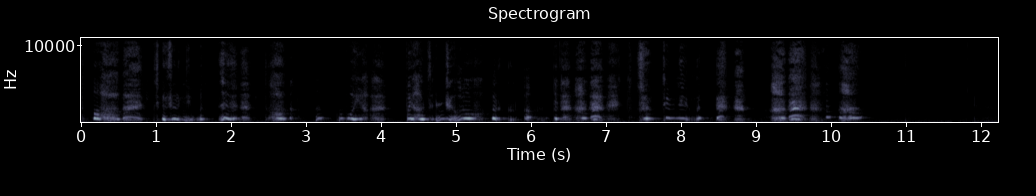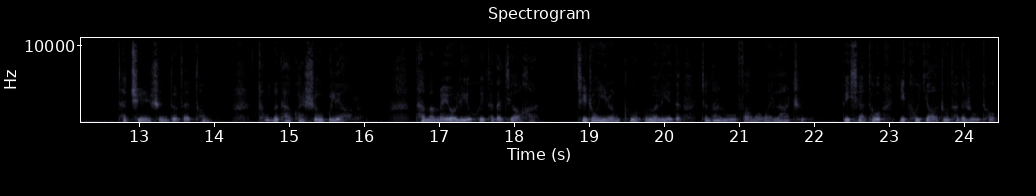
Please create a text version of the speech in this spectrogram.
痛！求求你们，痛！不要，不要再折磨我了！求求你们！他全身都在痛，痛得他快受不了了。他们没有理会他的叫喊，其中一人更恶劣的将她乳房往外拉扯，低下头一口咬住她的乳头，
